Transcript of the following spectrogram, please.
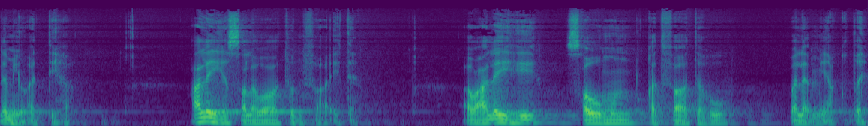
لم يؤدها. عليه صلوات فائتة أو عليه صوم قد فاته ولم يقضه.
